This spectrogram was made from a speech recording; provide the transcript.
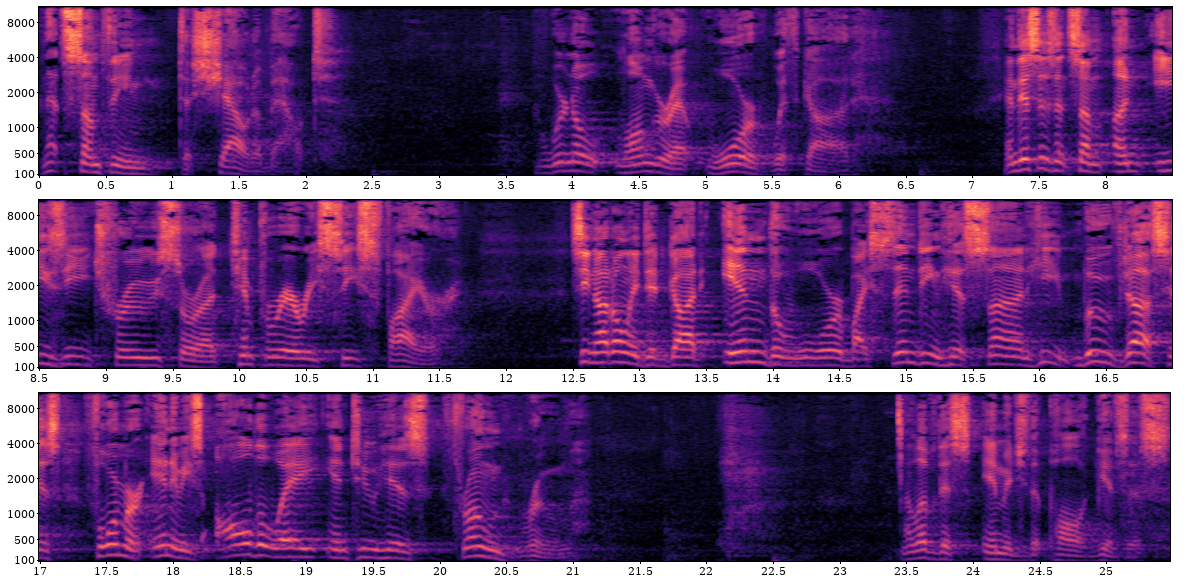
And that's something to shout about. We're no longer at war with God. And this isn't some uneasy truce or a temporary ceasefire. See, not only did God end the war by sending his son, he moved us, his former enemies, all the way into his throne room. I love this image that Paul gives us.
